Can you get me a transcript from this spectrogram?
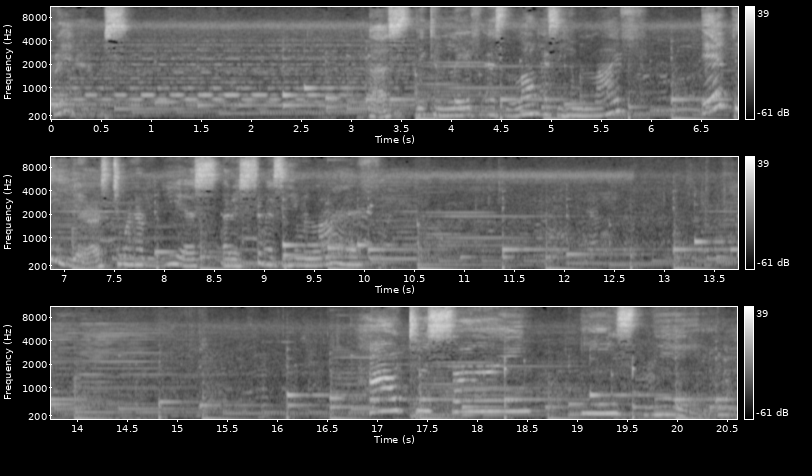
grown-ups. Thus, they can live as long as a human life. 80 years, 200 years, that is same as human life. How to sign his name?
